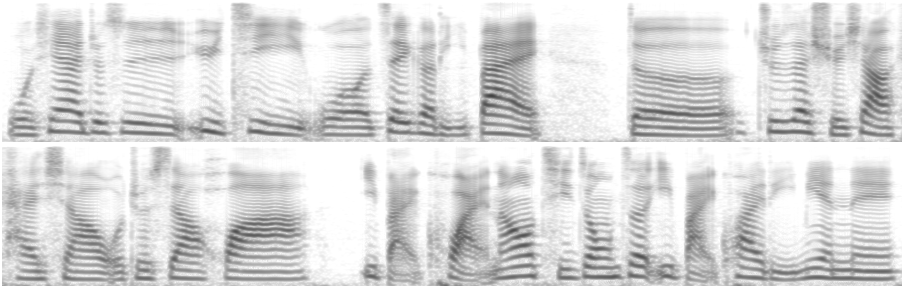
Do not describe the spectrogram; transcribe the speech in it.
我现在就是预计我这个礼拜。的就是在学校的开销，我就是要花一百块，然后其中这一百块里面呢，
